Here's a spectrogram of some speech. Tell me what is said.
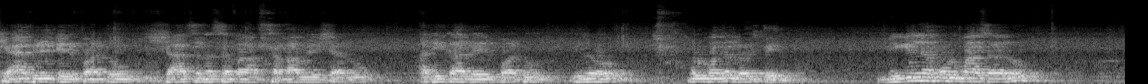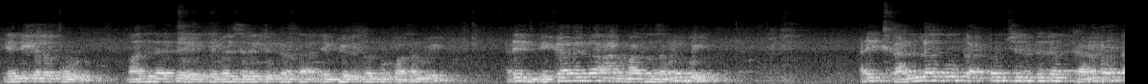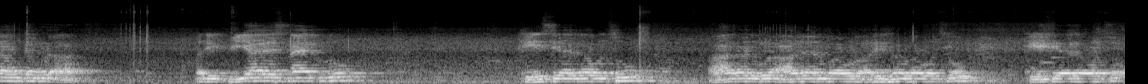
క్యాబినెట్ ఏర్పాటు శాసనసభ సమావేశాలు అధికారుల ఏర్పాటు ఇందులో మూడు మాసాలు గడిచిపోయింది. మిగిలిన మూడు మాసాలు ఎన్నికల కోడ్. మాది అయితే ఎమ్మెల్సీ ఎలక్షన్ తర్వాత ఎంపీ ఎలక్షన్ మూడు మాసాలు పోయి అంటే నికరంగా ఆరు మాసాల సమయం పోయింది. అంటే కళ్ళకు కట్టొచ్చినట్టుగా కనపడతా ఉంటే కూడా మరి బీఆర్ఎస్ నాయకులు కేసీఆర్ కావచ్చు ఆరాడు కూడా ఆజానుభావుడు హరీష్ రావు కావచ్చు కేటీఆర్ కావచ్చు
